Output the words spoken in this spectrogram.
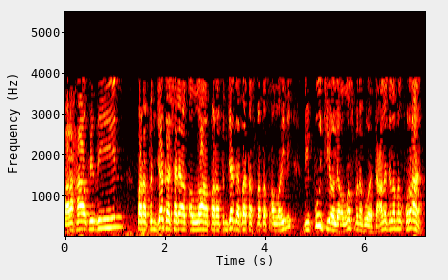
Para hafizin, para penjaga syariat Allah, para penjaga batas-batas Allah ini dipuji oleh Allah Subhanahu wa taala dalam Al-Qur'an.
